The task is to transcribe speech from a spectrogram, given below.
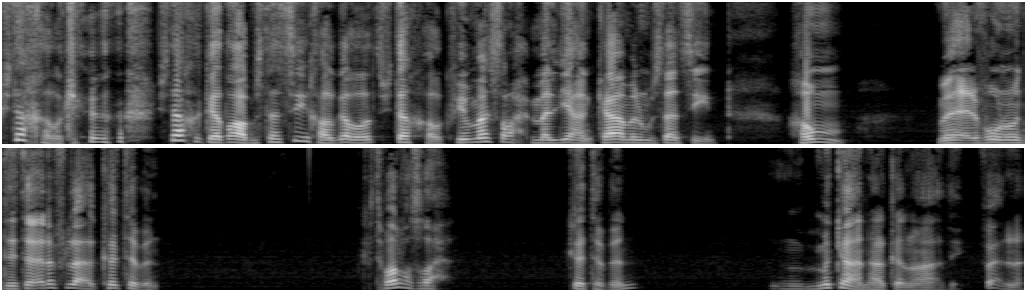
إيش دخلك؟ إيش دخلك يا طاب؟ مستانسين خلق الله إيش دخلك؟ في مسرح مليان كامل مستانسين. هم ما يعرفون وأنت تعرف؟ لا كتبن قلت والله صح. كتبن مكان هالكلمة هذه فعلا.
